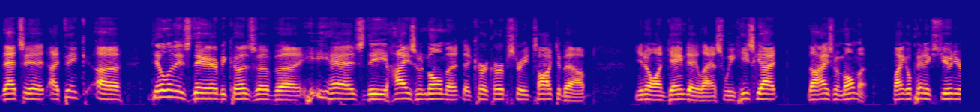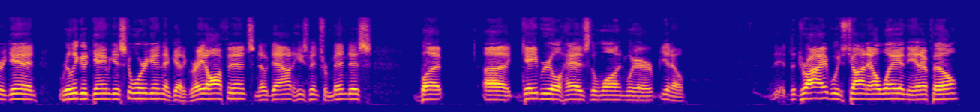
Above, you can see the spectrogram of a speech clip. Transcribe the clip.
that's it. I think uh, Dillon is there because of uh, he has the Heisman moment that Kirk Herbstreit talked about. You know, on game day last week, he's got the Heisman moment. Michael Penix Jr. again, really good game against Oregon. They've got a great offense, no doubt. He's been tremendous, but uh, Gabriel has the one where you know the, drive was John Elway in the NFL,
